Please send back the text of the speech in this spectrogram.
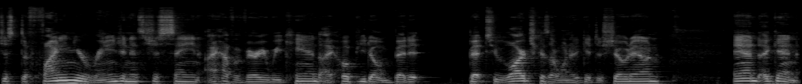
just defining your range and it's just saying I have a very weak hand. I hope you don't bet it bet too large because I want to get to showdown. And again,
